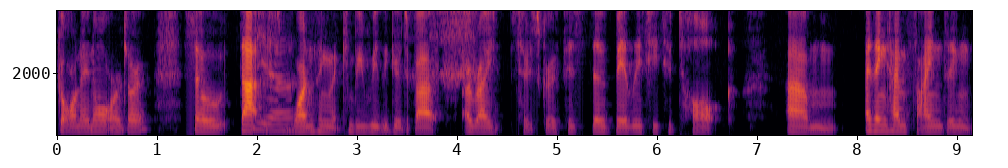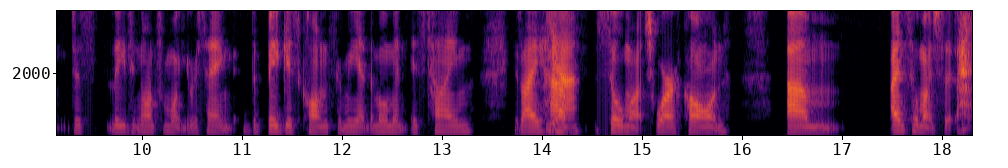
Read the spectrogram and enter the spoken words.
gone in order so that's Yeah. one thing that can be really good about a writers group is the ability to talk um i think i'm finding just leading on from what you were saying the biggest con for me at the moment is time because i have Yeah. so much work on um and so much that I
